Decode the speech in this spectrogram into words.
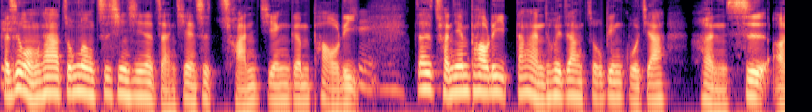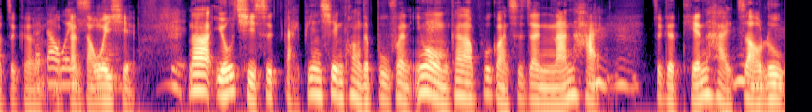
可是我们看到中共自信心的展现是船坚跟炮利，但是船坚炮利当然都会让周边国家很是啊这个感到威胁。那尤其是改变现况的部分，因为我们看到不管是在南海这个填海造陆。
